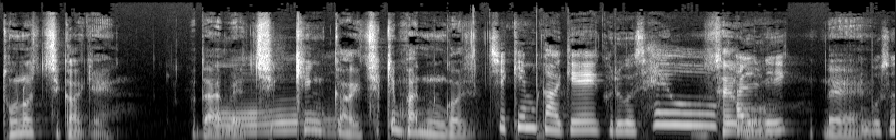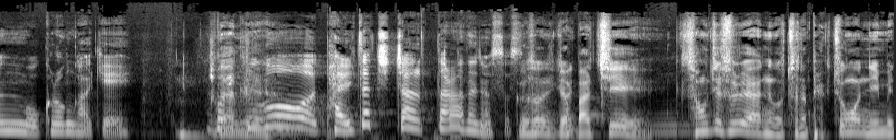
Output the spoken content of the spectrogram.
도너츠 가게 그다음에 오. 치킨 가게 치킨 받는 거 치킨 가게 그리고 새우, 새우. garlic 네. 무슨 뭐 그런 가게. 저희 그다음에- 그거 발자취 따라다녔었어요. 그래서 이게 마치 성지순례하는 것처럼 백종원님이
